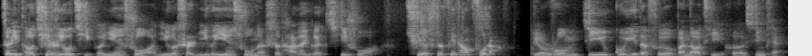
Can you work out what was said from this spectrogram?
这里头其实有几个因素啊，一个事儿，一个因素呢是它这个技术啊确实非常复杂。比如说我们基于硅的所有半导体和芯片，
